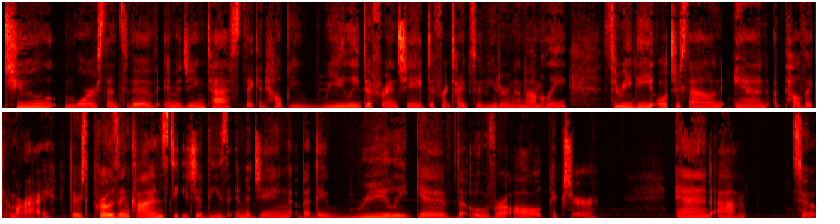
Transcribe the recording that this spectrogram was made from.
two more sensitive imaging tests that can help you really differentiate different types of uterine anomaly 3D ultrasound and a pelvic MRI. There's pros and cons to each of these imaging, but they really give the overall picture. And um, so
